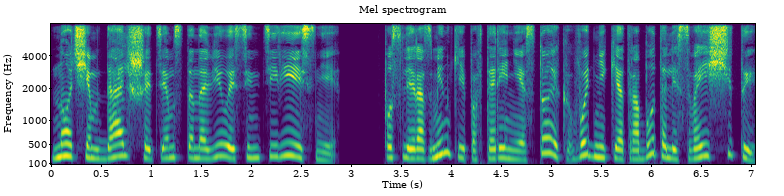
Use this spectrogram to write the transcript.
Но чем дальше, тем становилось интереснее. После разминки и повторения стоек водники отработали свои щиты.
